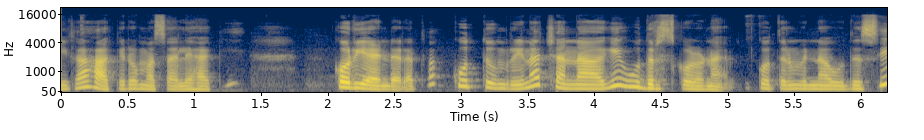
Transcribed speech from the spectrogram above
ಈಗ ಹಾಕಿರೋ ಮಸಾಲೆ ಹಾಕಿ ಕೊರಿಯಾಂಡರ್ ಅಥವಾ ಕೊತ್ತಂಬರಿನ ಚೆನ್ನಾಗಿ ಉದುರಿಸ್ಕೊಳ್ಳೋಣ. ಕೊತ್ತಂಬರಿನ ಉದಿಸಿ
